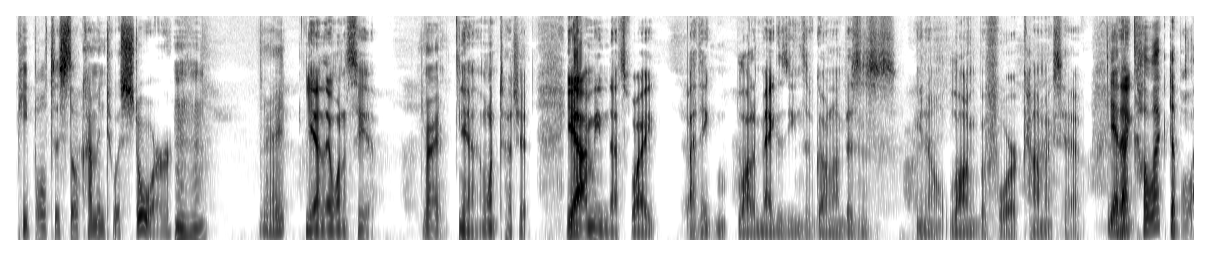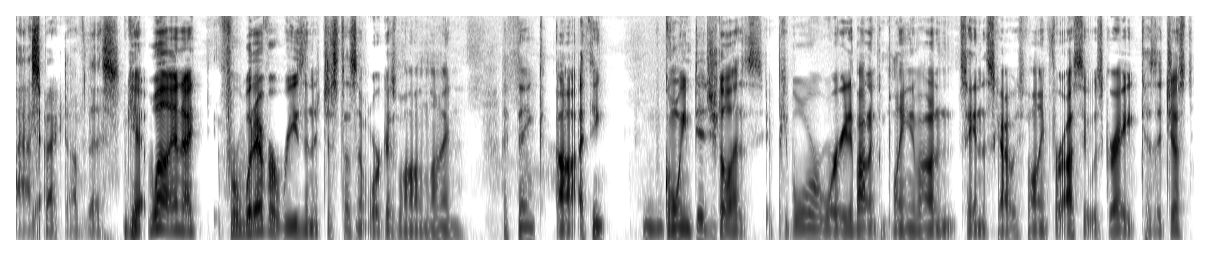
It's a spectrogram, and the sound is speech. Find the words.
people to still come into a store, Mm-hmm. right? Yeah, they want to see it. Right. Yeah, I want to touch it. Yeah, I mean that's why I think a lot of magazines have gone on business, you know, long before comics have. Yeah, that collectible aspect of this. Yeah, well, and I for whatever reason it just doesn't work as well online. I think uh, I think going digital as people were worried about and complaining about and saying the sky was falling for us it was great because it just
